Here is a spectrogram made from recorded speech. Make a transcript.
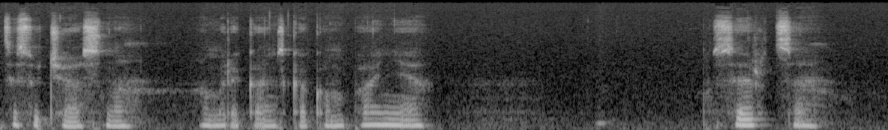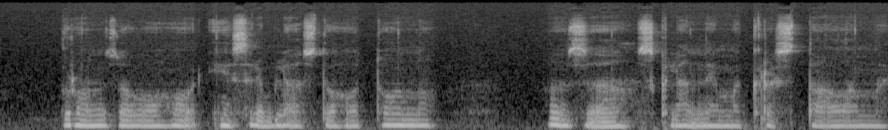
Це сучасна американська компанія. Серце бронзового і сріблястого тону з скляними кристалами.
